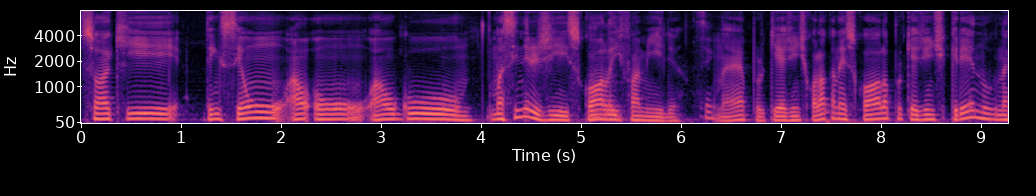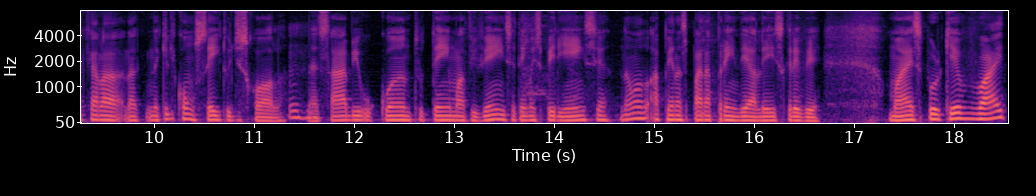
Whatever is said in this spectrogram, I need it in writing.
Só que tem que ser um, um, algo uma sinergia escola uhum. e família Sim. né porque a gente coloca na escola porque a gente crê no, naquela na, naquele conceito de escola uhum. né sabe o quanto tem uma vivência tem uma experiência não apenas para aprender a ler e escrever mas porque vai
